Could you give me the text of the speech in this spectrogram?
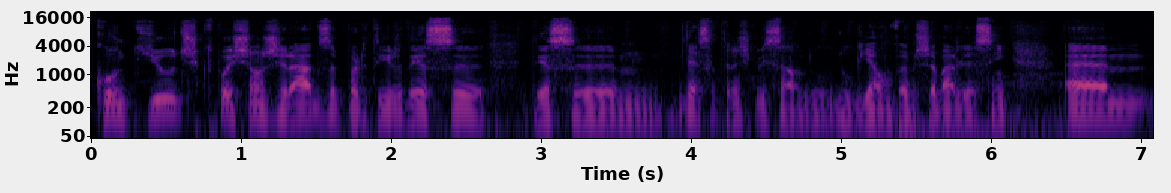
conteúdos que depois são gerados a partir desse, desse, hum, dessa transcrição do, do guião, vamos chamar-lhe assim. Hum,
